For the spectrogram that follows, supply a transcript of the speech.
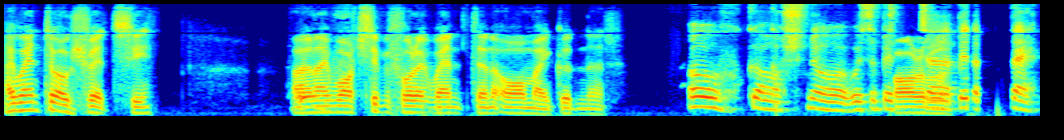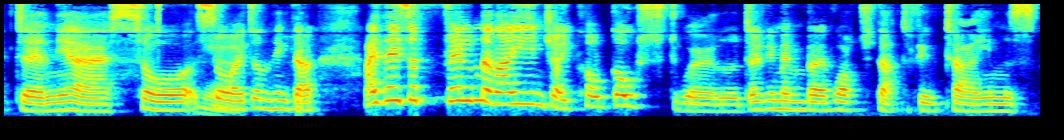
I went to Auschwitz, see, and I watched it before I went, and oh my goodness, Oh gosh, no, it was a bit Horrible. uh, bit upsetting, yeah. So so Yeah. I don't think that. I, there's a film that I enjoy called Ghost World. I remember I've watched that a few times,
